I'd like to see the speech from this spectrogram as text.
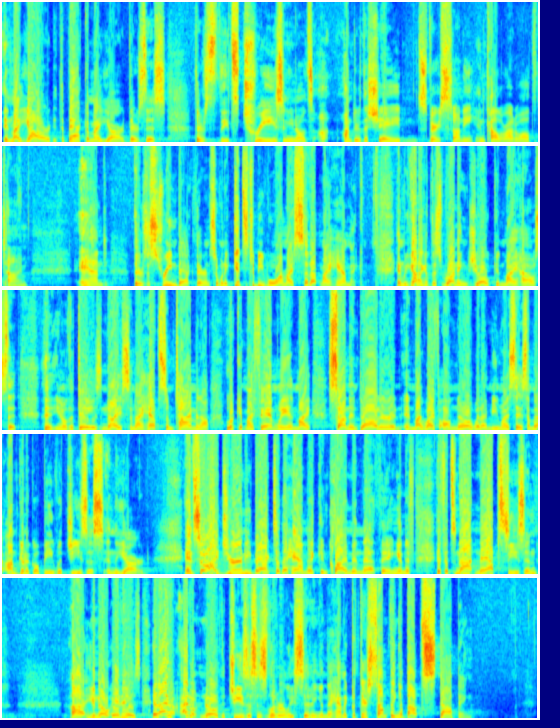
in my yard, at the back of my yard, there's this, there's, it's trees, and, you know, it's under the shade. It's very sunny in Colorado all the time. And there's a stream back there, and so when it gets to be warm, I set up my hammock. And we got to get this running joke in my house that, that, you know, the day is nice and I have some time and I'll look at my family and my son and daughter and, and my wife all know what I mean when I say this. I'm, I'm going to go be with Jesus in the yard. And so I journey back to the hammock and climb in that thing. And if, if it's not nap season, uh, you know, it is. And I, I don't know that Jesus is literally sitting in the hammock, but there's something about stopping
